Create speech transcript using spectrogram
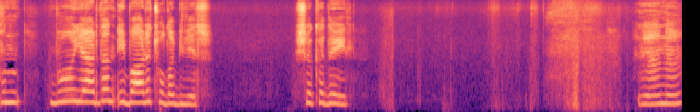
bu, bu yerden ibaret olabilir. Şaka değil. Yani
